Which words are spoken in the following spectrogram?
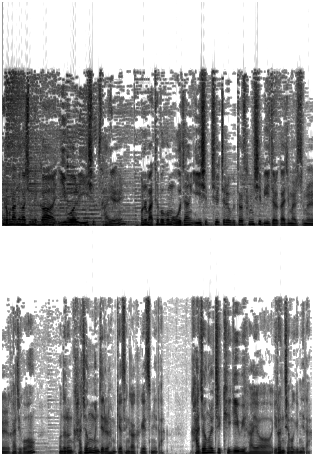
여러분 안녕하십니까? 2월 24일 오늘 마태복음 5장 27절부터 32절까지 말씀을 가지고 오늘은 가정 문제를 함께 생각하겠습니다. 가정을 지키기 위하여 이런 제목입니다.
